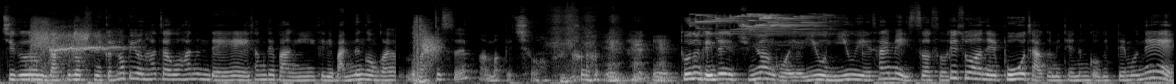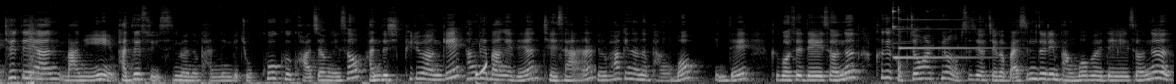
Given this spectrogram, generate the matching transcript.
지금 나 돈 없으니까 협의혼 하자고 하는데 상대방이 그게 맞는 건가요? 맞겠어요? 안 맞겠죠. 예, 예. 돈은 굉장히 중요한 거예요. 이혼 이후의 삶에 있어서 최소한의 보호 자금이 되는 거기 때문에 최대한 많이 받을 수 있으면 받는 게 좋고 그 과정에서 반드시 필요한 게 상대방에 대한 재산을 확인하는 방법인데 그것에 대해서는 크게 걱정할 필요는 없으세요. 제가 말씀드린 방법에 대해서는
